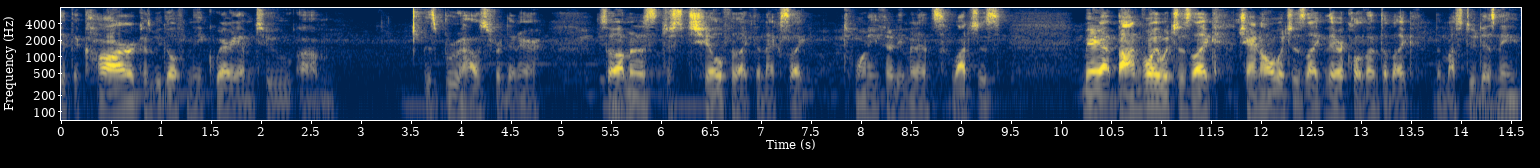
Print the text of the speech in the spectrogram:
get the car because we go from the aquarium to, um, this brew house for dinner. So I'm gonna just chill for like the next like 20, 30 minutes. Watch this Marriott Bonvoy, which is like channel, which is like their equivalent of like the must do Disney.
